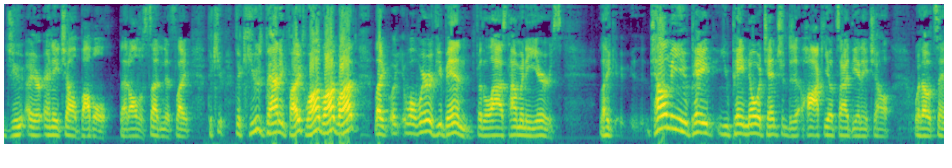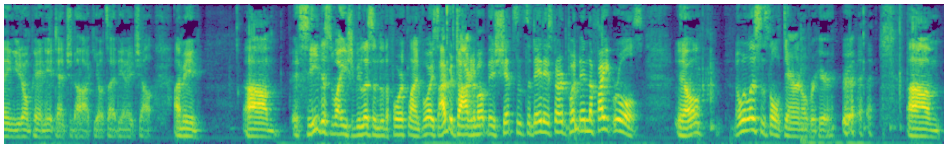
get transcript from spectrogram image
Ju- or NHL bubble that all of a sudden it's like the Q, the Q's banning fights. What what what? Like, well, where have you been for the last how many years? Like, tell me you paid you pay no attention to hockey outside the NHL without saying you don't pay any attention to hockey outside the NHL. I mean, um, see, this is why you should be listening to the fourth line voice. I've been talking about this shit since the day they started putting in the fight rules. You know, no one listens to old Darren over here. um,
